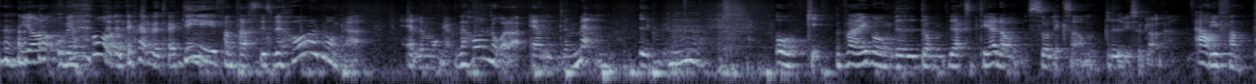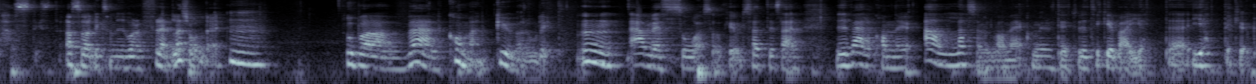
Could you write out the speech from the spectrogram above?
Ja, och vi har lite självutveckling. Det är fantastiskt. Vi har många, eller många, vi har några äldre män i community. Och varje gång vi, de, vi accepterar dem så liksom blir vi så glada. Ja. Det är fantastiskt. Alltså liksom i våra föräldrars ålder. Mm. Och bara välkommen, gud vad roligt. Mm, ja, men så, så kul. Så att det är så här, vi välkomnar ju alla som vill vara med i communityt. Vi tycker det är bara jätte, jättekul.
